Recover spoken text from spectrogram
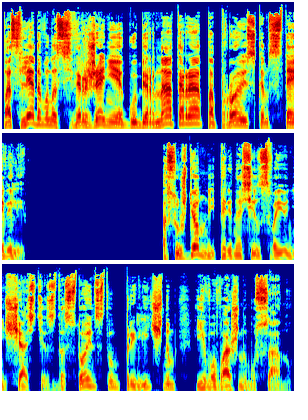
Последовало свержение губернатора по проискам Стевели. Осужденный переносил свое несчастье с достоинством, приличным его важному сану.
